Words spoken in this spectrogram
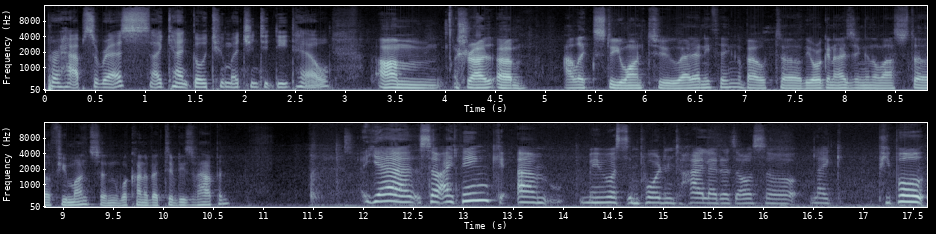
perhaps arrests. I can't go too much into detail. Um, Shiraz, um, Alex, do you want to add anything about uh, the organizing in the last uh, few months and what kind of activities have happened? Yeah, so I think um, maybe what's important to highlight is also like people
